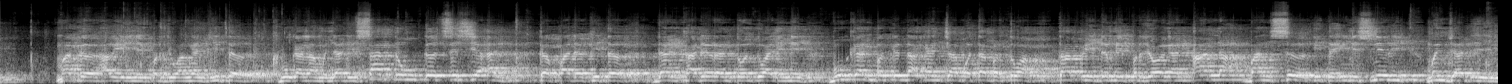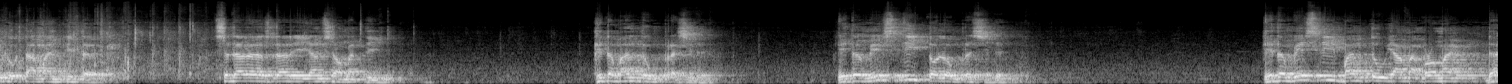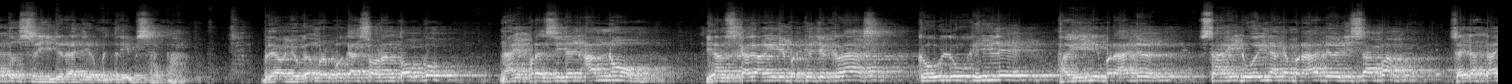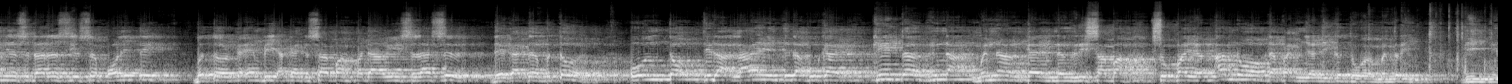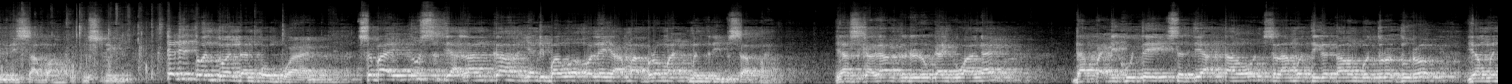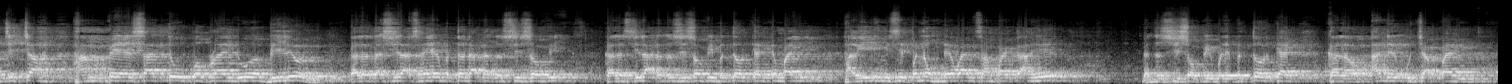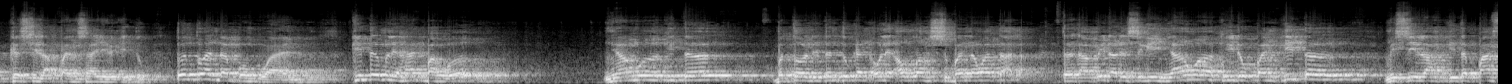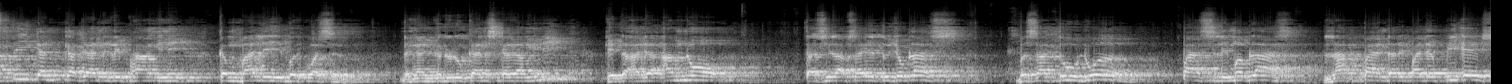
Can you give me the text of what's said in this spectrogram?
maka hari ini perjuangan kita bukanlah menjadi satu kesesiaan kepada kita dan kehadiran tuan-tuan ini. Bukan berkendakkan cabutan bertuah tapi demi perjuangan anak bangsa kita ini sendiri menjadi keutamaan kita. Saudara-saudari yang saya hormati kita bantu presiden. Kita mesti tolong presiden kita mesti bantu Yang Amat Berhormat Datuk Seri Diraja Menteri Bersama. Beliau juga merupakan seorang tokoh naik Presiden AMNO yang sekarang ini bekerja keras ke hulu ke hilir hari ini berada sehari dua ini akan berada di Sabah. Saya dah tanya saudara siasa politik betul ke MB akan ke Sabah pada hari Selasa? Dia kata betul. Untuk tidak lain tidak bukan kita hendak menangkan negeri Sabah supaya UMNO dapat menjadi ketua menteri di negeri Sabah itu sendiri. Jadi tuan-tuan dan perempuan sebab itu setiap langkah yang dibawa oleh Yang Amat Berhormat Menteri Bersama yang sekarang kedudukan kewangan dapat dikutip setiap tahun selama 3 tahun berturut-turut yang mencecah hampir 1.2 bilion kalau tak silap saya betul tak Datuk Sri Sofi kalau silap Datuk Sri Sofi betulkan kembali hari ini mesti penuh dewan sampai ke akhir Dato' Sri Sophie boleh betulkan kalau ada ucapan kesilapan saya itu. Tuan-tuan dan puan kita melihat bahawa nyawa kita betul ditentukan oleh Allah Subhanahu Wa Taala. Tetapi dari segi nyawa kehidupan kita Mestilah kita pastikan kerajaan negeri Pahang ini Kembali berkuasa. Dengan kedudukan sekarang ini Kita ada UMNO. Tak silap saya 17 Bersatu 2 PAS 15 8 daripada PH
